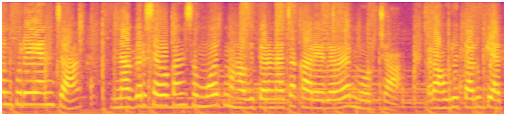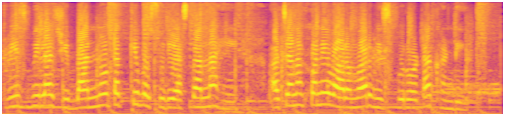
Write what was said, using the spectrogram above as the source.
तनपुरे यांचा नगरसेवकांसमोर महावितरणाच्या कार्यालयावर मोर्चा. राहुरी तालुक्यात वीज बिलाची ब्याण्णव टक्के वसुली असतानाही अचानकपणे वारंवार वीज पुरवठा खंडित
